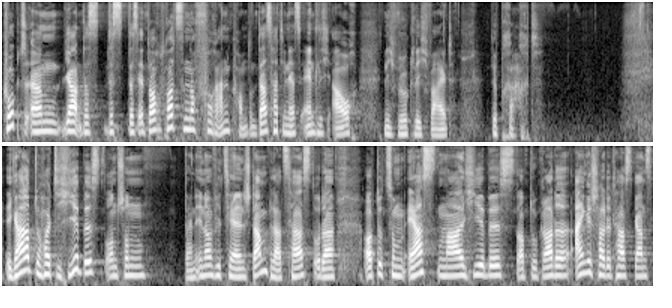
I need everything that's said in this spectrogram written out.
guckt, ähm, ja, dass, dass, dass er doch trotzdem noch vorankommt. Und das hat ihn letztendlich auch nicht wirklich weit gebracht. Egal, ob du heute hier bist und schon deinen inoffiziellen Stammplatz hast oder ob du zum ersten Mal hier bist, ob du gerade eingeschaltet hast, ganz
